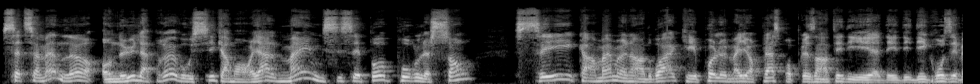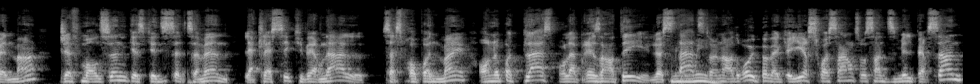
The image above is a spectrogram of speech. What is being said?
cette semaine-là, on a eu la preuve aussi qu'à Montréal, même si c'est pas pour le son, c'est quand même un endroit qui est pas le meilleur place pour présenter des, des, des, gros événements. Jeff Molson, qu'est-ce qu'il a dit cette semaine? La classique hivernale, ça se fera pas demain. On n'a pas de place pour la présenter. Le stade, c'est un endroit où ils peuvent accueillir 60, 70 000 personnes,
